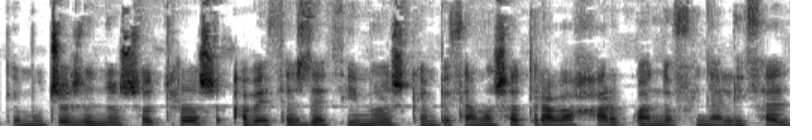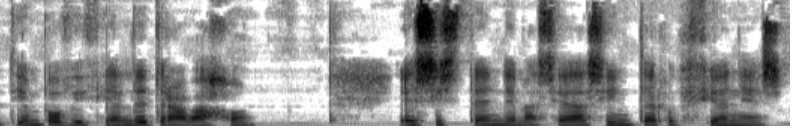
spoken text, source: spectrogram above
que muchos de nosotros a veces decimos que empezamos a trabajar cuando finaliza el tiempo oficial de trabajo. Existen demasiadas interrupciones.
